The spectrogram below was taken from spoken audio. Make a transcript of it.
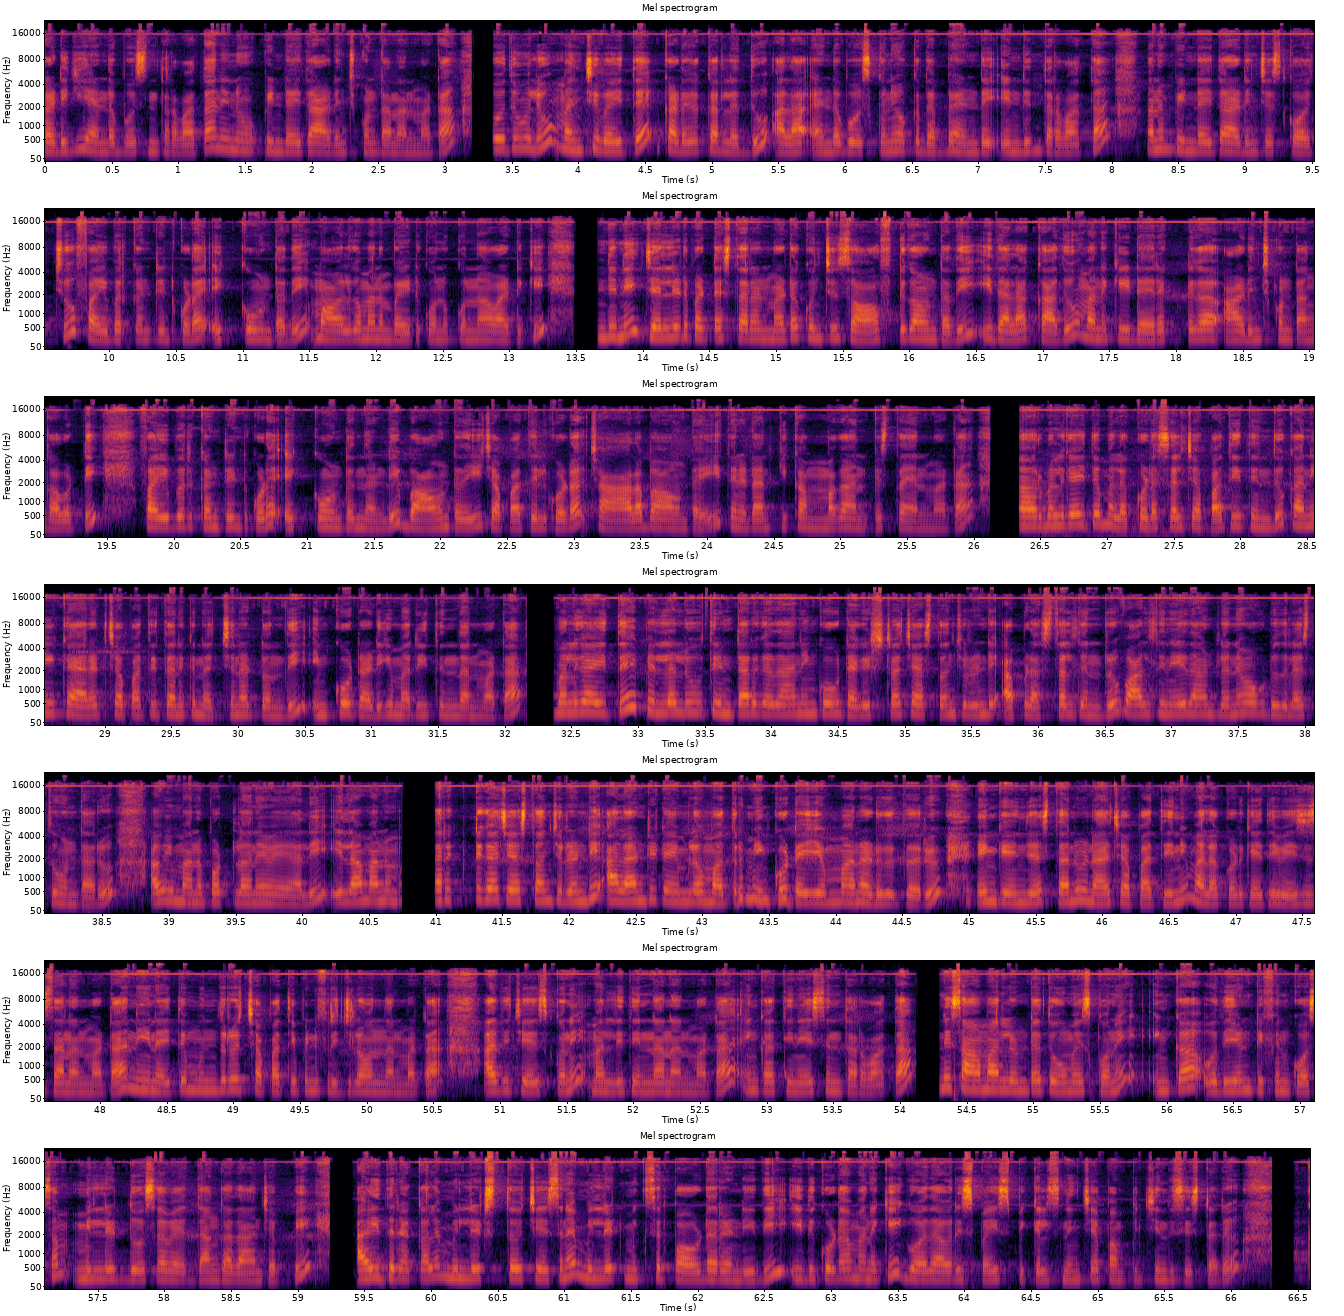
కడిగి ఎండబోసిన తర్వాత నేను పిండి అయితే ఆడించుకుంటాను అనమాట గోధుమలు మంచివైతే కడగక్కర్లేదు. అలా ఎండబోసుకొని ఒక దెబ్బ ఎండ ఎండిన తర్వాత మనం పిండి అయితే ఆడించేసుకోవచ్చు. ఫైబర్ కంటెంట్ కూడా ఎక్కువ ఉంటుంది. మామూలుగా మనం బయట కొనుక్కున్న వాటికి పిండిని జల్లెడ పట్టేస్తారనమాట కొంచెం సాఫ్ట్గా ఉంటుంది. ఇది అలా కాదు. మనకి డైరెక్ట్గా ఆడించుకుంటాం కాబట్టి ఫైబర్ కంటెంట్ కూడా ఎక్కువ ఉంటుందండి. బాగుంటుంది చపాతీలు కూడా చాలా బాగుంటాయి తినడానికి కమ్మగా అనిపిస్తాయి అనమాట నార్మల్గా అయితే మళ్ళీ కూడా అసలు చపాతీ తిందు కానీ క్యారెట్ చపాతీ తనకి నచ్చినట్టుంది. ఇంకోటి అడిగి మరీ తిందనమాట. నార్మల్గా అయితే పిల్లలు తింటారు కదా అని ఇంకొకటి ఎక్స్ట్రా చేస్తాను చూడండి. అప్పుడు అస్సలు తినరు. వాళ్ళు తినే దాంట్లోనే ఒకటి వదిలేస్తూ ఉంటారు. అవి మన పొట్టలోనే వేయాలి. ఇలా మనం కరెక్ట్గా చేస్తాను చూడండి. అలాంటి టైంలో మాత్రం ఇంకోటి వేయమ్మా అని అడుగుతారు. ఇంకేం చేస్తాను? నా చపాతీని మళ్ళొక్కడికైతే వేసేసాను అనమాట నేనైతే ముందు రోజు చపాతీ పిండి ఫ్రిడ్జ్లో ఉందనమాట అది చేసుకొని మళ్ళీ తిన్నానమాట ఇంకా తినేసిన తర్వాత నీ సామాన్లు ఉంటే తోమేసుకొని ఇంకా ఉదయం టిఫిన్ కోసం మిల్లెట్ దోశ వేద్దాం కదా అని చెప్పి ఐదు రకాల మిల్లెట్స్తో చేసిన మిల్లెట్ మిక్సర్ పౌడర్ అండి ఇది. ఇది కూడా మనకి గోదావరి స్పైస్ పికిల్స్ నుంచే పంపించింది సిస్టర్.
